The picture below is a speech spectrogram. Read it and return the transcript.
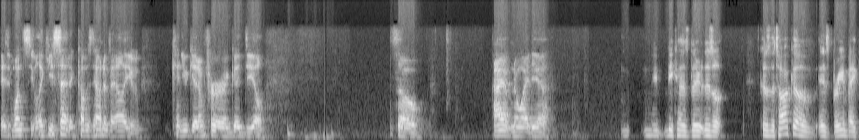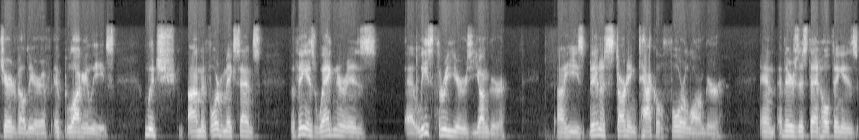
Is once, like you said, it comes down to value. Can you get him for a good deal? So I have no idea. Because there, there's a because the talk of is bringing back Jared Veldheer if, if Bulaga leaves, which I'm informed makes sense. The thing is, Wagner is at least three years younger. Uh, he's been a starting tackle for longer, and there's just that whole thing is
